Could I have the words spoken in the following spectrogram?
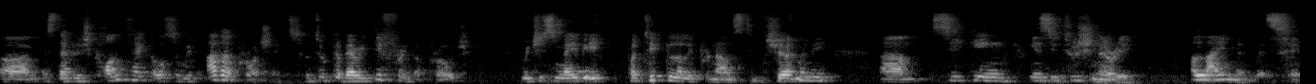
um, established contact also with other projects who took a very different approach, which is maybe particularly pronounced in Germany, um, seeking institutionary alignment, let's say.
